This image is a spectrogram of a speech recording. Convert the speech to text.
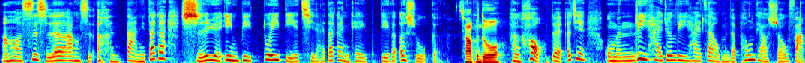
然后四十二盎司啊，很大，你大概十元硬币堆叠起来，大概你可以叠个二十五个，差不多，很厚。对，而且我们厉害就厉害在我们的烹调手法，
